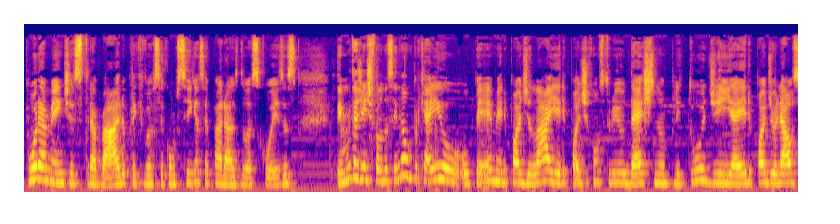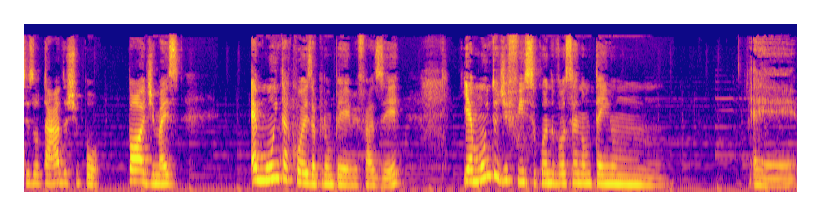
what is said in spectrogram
puramente esse trabalho para que você consiga separar as duas coisas. Tem muita gente falando assim, não, porque aí o, o, PM ele pode ir lá e ele pode construir o dash no amplitude e aí ele pode olhar os resultados, tipo, pode, mas é muita coisa para um PM fazer. E é muito difícil quando você não tem um. É,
